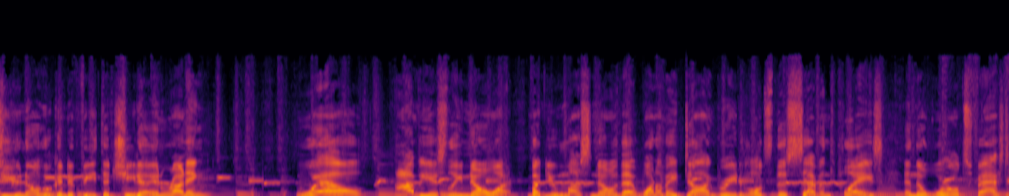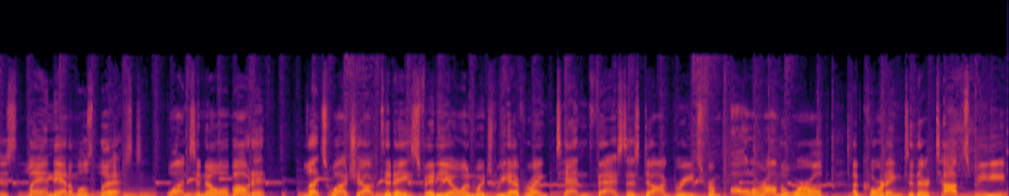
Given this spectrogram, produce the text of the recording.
Do you know who can defeat the cheetah in running? Well, obviously no one, but you must know that one of a dog breed holds the seventh place in the world's fastest land animals list. Want to know about it? Let's watch out today's video in which we have ranked 10 fastest dog breeds from all around the world according to their top speed.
